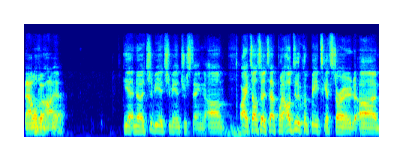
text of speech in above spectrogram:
Battle mm-hmm. of Ohio. Yeah, no, it should be it should be interesting. Um, all right, so also at that point, I'll do the clickbait to get started. Uh,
